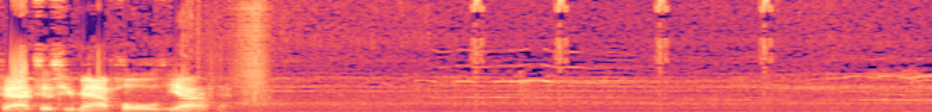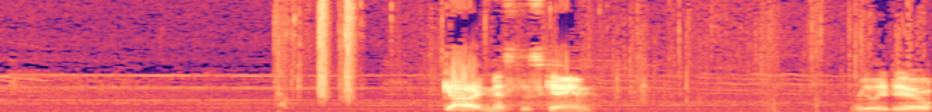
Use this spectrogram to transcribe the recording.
To access your map, hold. Yeah. God, I miss this game. Really do.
